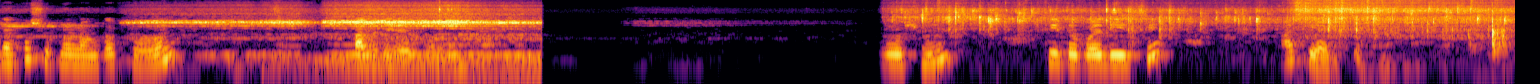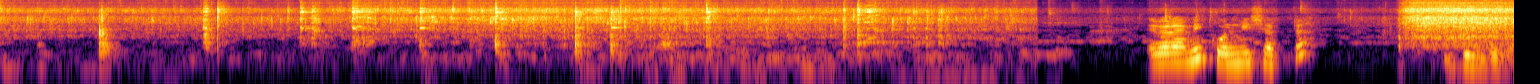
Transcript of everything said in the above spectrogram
দেখো শুকনো লঙ্কা ফোড়ন, কালো জিরে ফোড়ন, রসুন থেতো করে দিয়েছি আর পেঁয়াজ এবার আমি কলমি শাকটা দিয়ে দেবো।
